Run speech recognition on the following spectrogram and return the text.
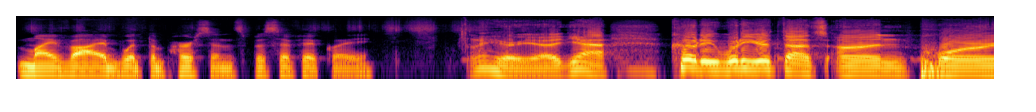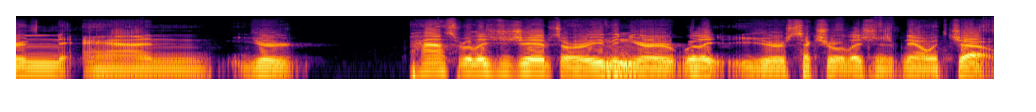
my vibe with the person specifically. I hear you. Yeah. Cody, what are your thoughts on porn and your past relationships or even mm-hmm. your your sexual relationship now with Joe?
